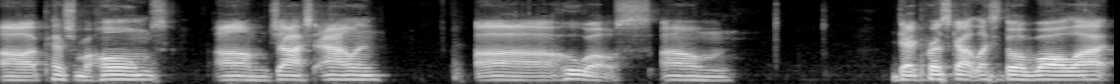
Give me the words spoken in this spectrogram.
Uh, Patrick Mahomes, um, Josh Allen, uh, who else? Um, Dak Prescott likes to throw the ball a lot.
